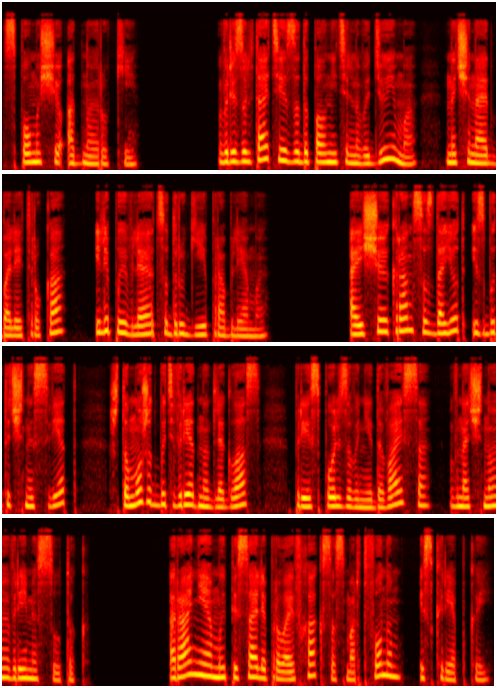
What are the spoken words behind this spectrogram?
с помощью одной руки. В результате из-за дополнительного дюйма начинает болеть рука или появляются другие проблемы. А еще экран создает избыточный свет, что может быть вредно для глаз при использовании девайса в ночное время суток. Ранее мы писали про лайфхак со смартфоном и скрепкой.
